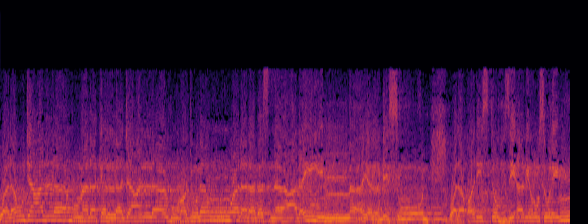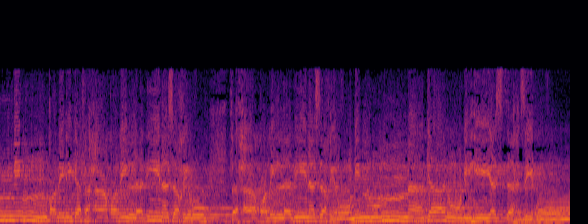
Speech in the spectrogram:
ولو جعلناه ملكا لجعلناه رجلا وللبسنا عليهم ما يلبسون. ولقد استهزئ برسل من قبلك فحاق بالذين سخروا فحاق بالذين سخروا منهم ما كانوا به يستهزئون.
